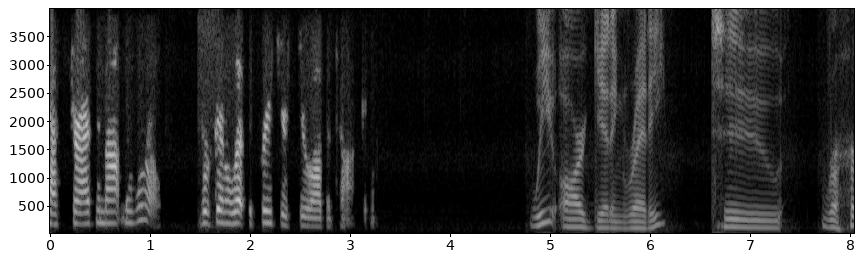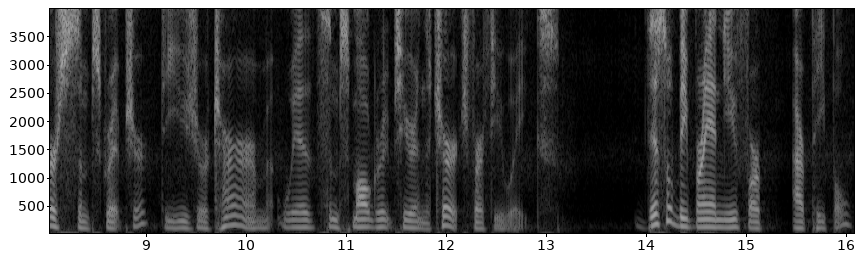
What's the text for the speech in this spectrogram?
test drive them out in the world we're going to let the preachers do all the talking. We are getting ready to rehearse some scripture, to use your term, with some small groups here in the church for a few weeks. This will be brand new for our people.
